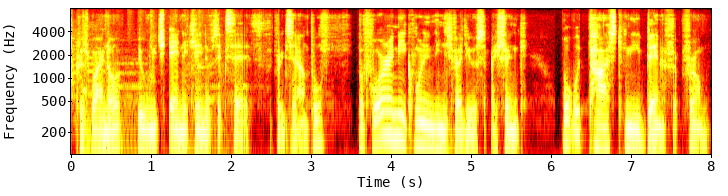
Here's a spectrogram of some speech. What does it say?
because why not, you'll reach any kind of success. For example, before I make one of these videos, I think, what would past me benefit from?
